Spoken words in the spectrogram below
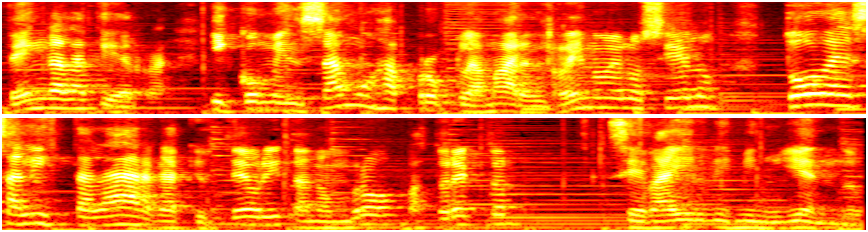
venga a la tierra y comenzamos a proclamar el reino de los cielos, toda esa lista larga que usted ahorita nombró, Pastor Héctor, se va a ir disminuyendo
